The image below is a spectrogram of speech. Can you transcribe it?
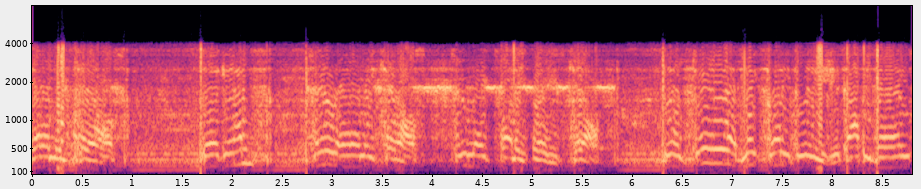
enemy kills. Say again? Two enemy kills. Two MiG-23s killed. Kill two of MiG-23s. You copy, boys?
